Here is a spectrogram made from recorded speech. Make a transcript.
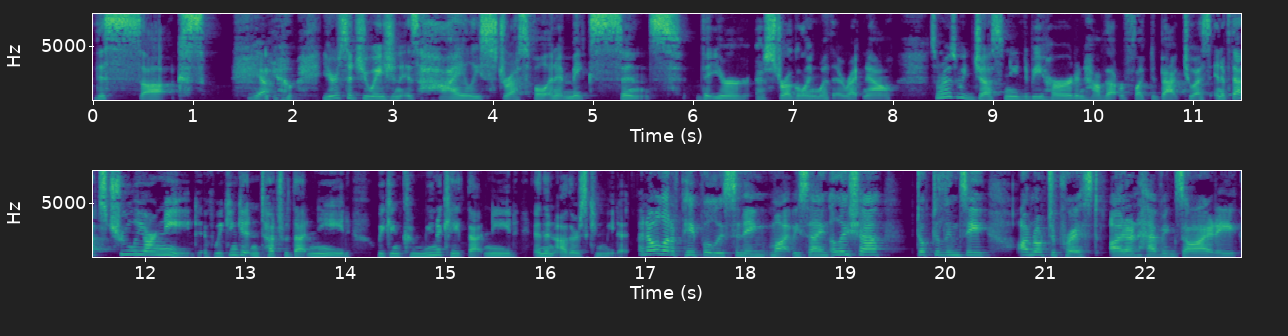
This sucks. Yeah. You know, your situation is highly stressful and it makes sense that you're struggling with it right now. Sometimes we just need to be heard and have that reflected back to us. And if that's truly our need, if we can get in touch with that need, we can communicate that need and then others can meet it. I know a lot of people listening might be saying, Aleisha, Dr. Lindsay, I'm not depressed. I don't have anxiety.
